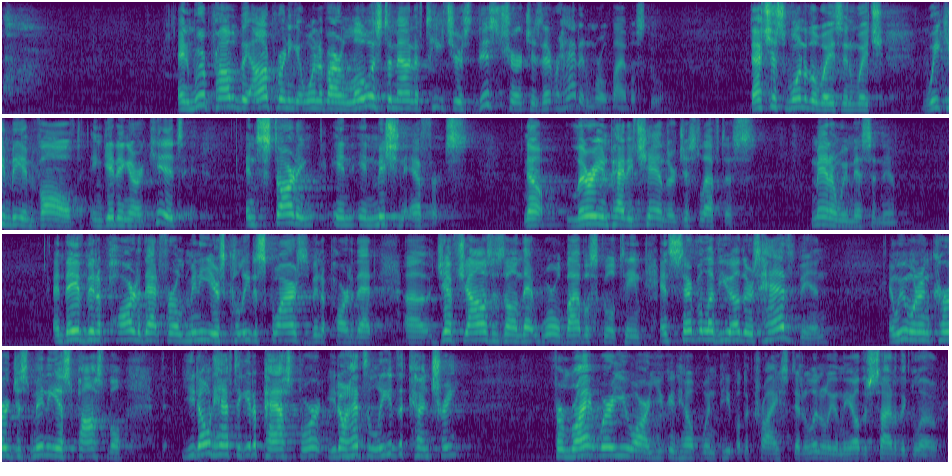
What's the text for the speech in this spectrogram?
And we're probably operating at one of our lowest amount of teachers this church has ever had in World Bible School. That's just one of the ways in which we can be involved in getting our kids and starting in, in mission efforts. Now, Larry and Patty Chandler just left us. Man, are we missing them. And they've been a part of that for many years. Kalita Squires has been a part of that. Uh, Jeff Giles is on that World Bible School team, and several of you others have been. And we want to encourage as many as possible you don't have to get a passport, you don't have to leave the country. From right where you are, you can help win people to Christ that are literally on the other side of the globe.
